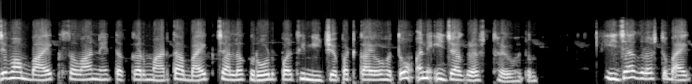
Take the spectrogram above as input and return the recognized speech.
જેમાં બાઇક સવારને ટક્કર મારતા બાઇક ચાલક રોડ પરથી નીચે પટકાયો હતો અને ઈજાગ્રસ્ત થયો હતો. ઈજાગ્રસ્ત બાઇક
